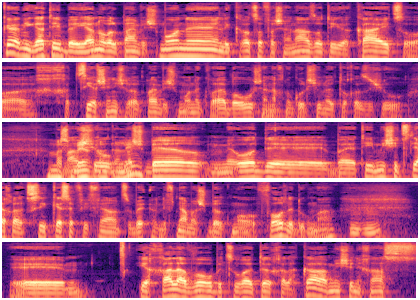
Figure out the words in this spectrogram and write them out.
כן, הגעתי בינואר 2008, לקראת סוף השנה הזאת, הקיץ, או החצי השני של 2008, כבר היה ברור שאנחנו גולשים לתוך איזשהו... משבר משהו, כלכלי? משבר מאוד uh, בעייתי. מי שהצליח להשיג כסף לפני, לפני המשבר, כמו פורד לדוגמה, mm-hmm. uh, יכל לעבור בצורה יותר חלקה. מי שנכנס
